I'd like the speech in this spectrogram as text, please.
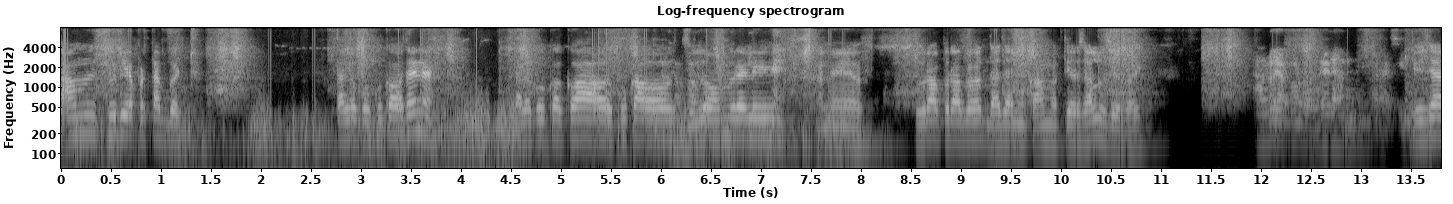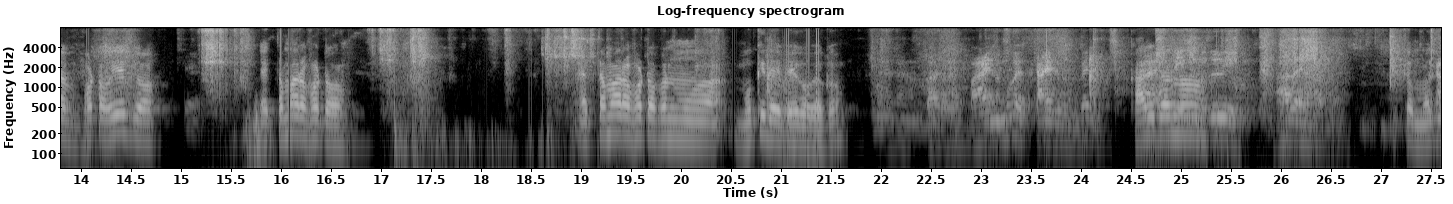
ગામ સૂર્ય પ્રતાપગઢ તાલુકો કુકાવો થાય ને? તાલુકો કુકાવ કુકાવો જિલ્લો અમરેલી અને સુરાપુરા બ- દાદાનું કામ અત્યારે ચાલુ છે ભાઈ. બીજા ફોટો હોય ગયો એક તમારો ફોટો એક તમારો ફોટો પણ હું મૂકી દઈ ભેગો ભેગો. કાર્યક્રમ. તો મજૂર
